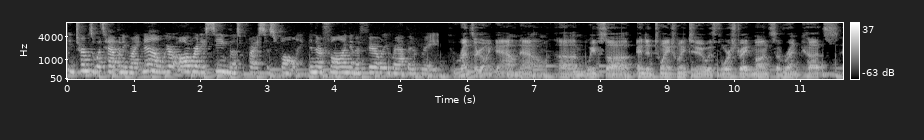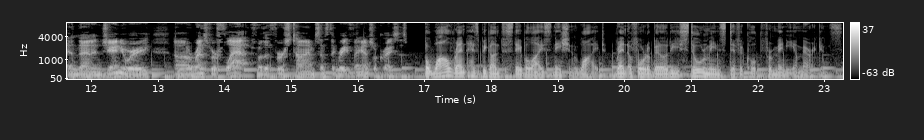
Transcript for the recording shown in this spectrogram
In terms of what's happening right now, we are already seeing those prices falling, and they're falling at a fairly rapid rate. Rents are going down now. Um, we've saw ended 2022 with four straight months of rent cuts, and then in January, uh, rents were flat for the first time since the Great Financial Crisis. But while rent has begun to stabilize nationwide, rent affordability still remains difficult for many Americans.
